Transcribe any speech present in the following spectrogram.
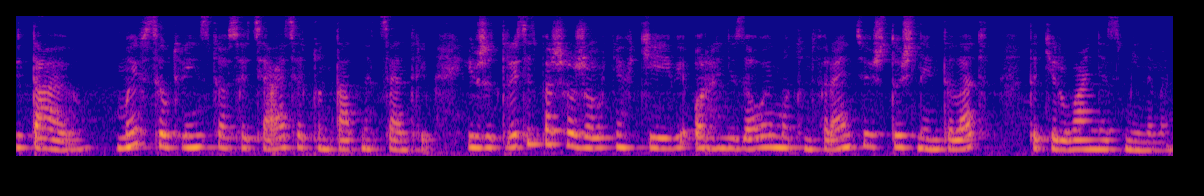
Вітаю! Ми Всеукраїнська асоціація контактних центрів і вже 31 жовтня в Києві організовуємо конференцію Штучний інтелект та керування змінами.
